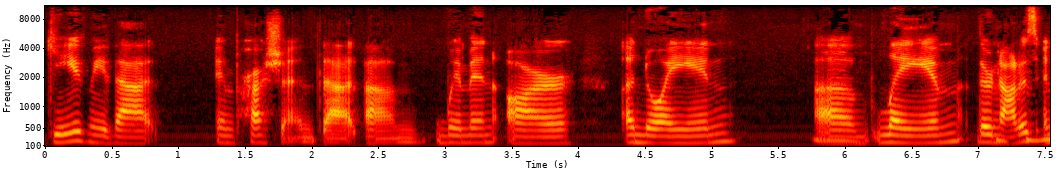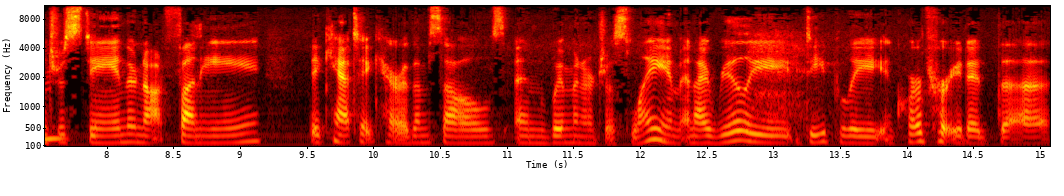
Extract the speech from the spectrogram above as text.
gave me that impression that um, women are annoying, um, lame. They're not as Mhm. interesting. They're not funny. They can't take care of themselves, and women are just lame. And I really deeply incorporated the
